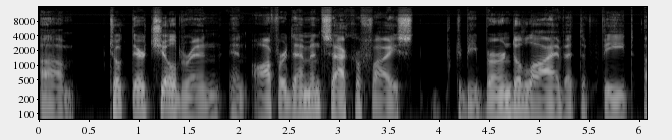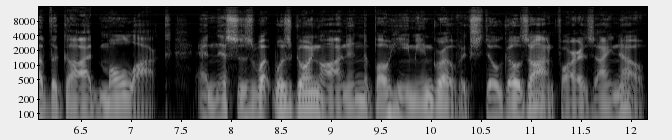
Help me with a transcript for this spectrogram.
um, took their children and offered them in sacrifice to be burned alive at the feet of the god Moloch. And this is what was going on in the Bohemian Grove. It still goes on, far as I know.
